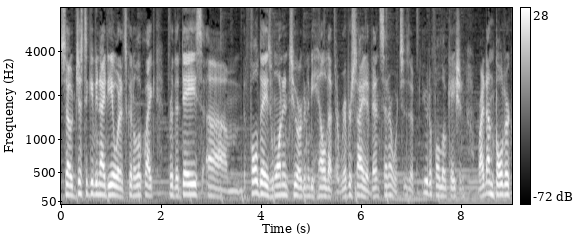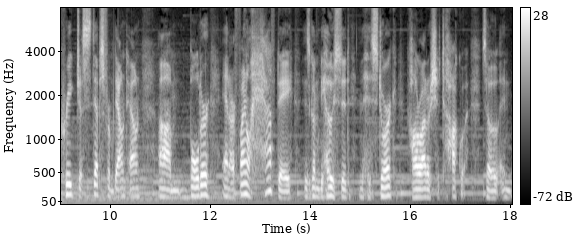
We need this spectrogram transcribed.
So, just to give you an idea what it's going to look like for the days, um, the full days one and two are going to be held at the Riverside Event Center, which is a beautiful location right on Boulder Creek, just steps from downtown um, Boulder. And our final half day is going to be hosted in the historic Colorado Chautauqua. So, and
